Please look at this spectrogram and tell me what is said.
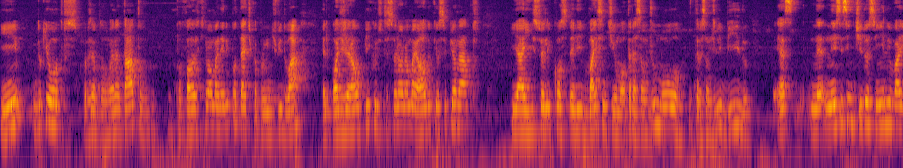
e do que outros. Por exemplo, o enantato, estou falando aqui de uma maneira hipotética, para o indivíduo A, ele pode gerar um pico de testosterona maior do que o cipionato. E aí isso ele, ele vai sentir uma alteração de humor, alteração de libido. nesse sentido, assim, ele vai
